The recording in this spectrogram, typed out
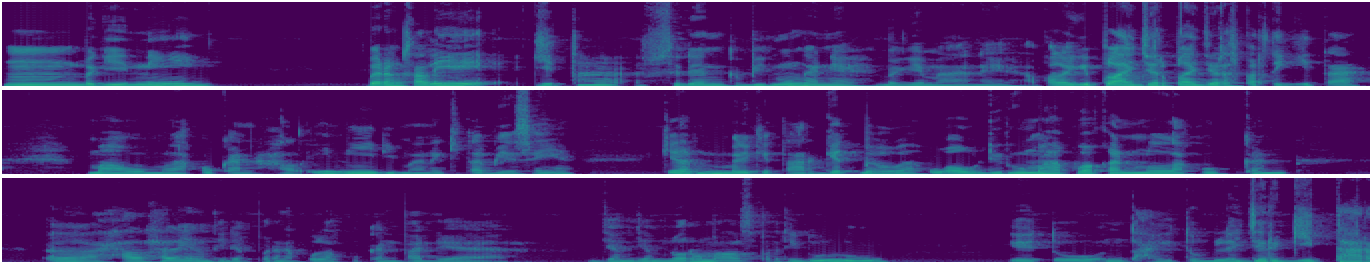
hmm, begini. Barangkali kita sedang kebingungan ya bagaimana ya? Apalagi pelajar-pelajar seperti kita mau melakukan hal ini di mana kita biasanya kita memiliki target bahwa wow di rumah aku akan melakukan eh, hal-hal uh, yang tidak pernah aku lakukan pada jam-jam normal seperti dulu yaitu entah itu belajar gitar,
